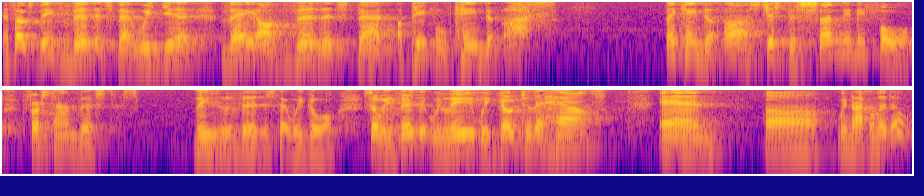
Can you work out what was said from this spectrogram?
And folks, these visits that we get, they are visits that uh, people came to us. They came to us just the Sunday before, first time visitors. These are the visits that we go on. So we visit, we leave, we go to the house, And uh, we knock on the door.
